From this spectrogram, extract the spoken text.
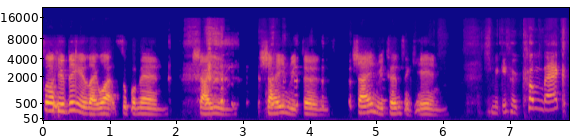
So you think it's like what? Superman. Shaheen. Shaheen returns. Shaheen returns again. She's making her comeback.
